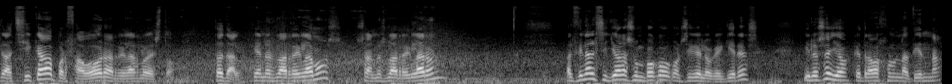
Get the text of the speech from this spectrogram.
la chica, por favor, arreglarlo esto. Total, que nos lo arreglamos, o sea, nos lo arreglaron. Al final, si lloras un poco, consigues lo que quieres. Y lo sé yo, que trabajo en una tienda.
